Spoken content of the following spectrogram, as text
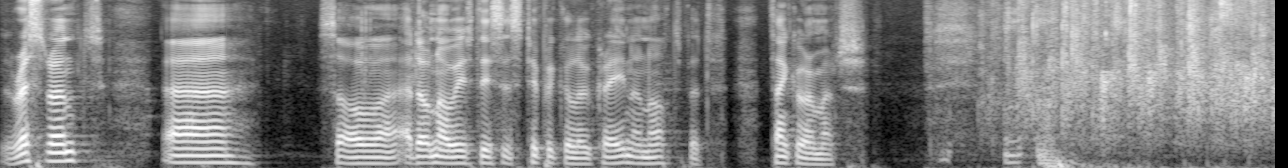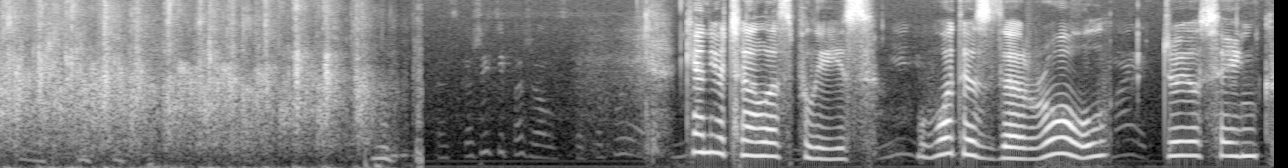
restaurant. Uh, so uh, I don't know if this is typical Ukraine or not, but thank you very much. Can you tell us, please, what is the role, do you think,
